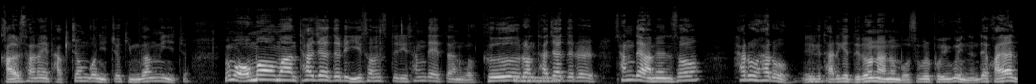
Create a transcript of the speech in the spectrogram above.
가을 사나이 박정건 있죠, 김강민 있죠. 너무 어마어마한 타자들이 이 선수들이 상대했다는 거. 그런 음. 타자들을 상대하면서 하루하루 이렇게 음. 다르게 늘어나는 모습을 보이고 있는데 과연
